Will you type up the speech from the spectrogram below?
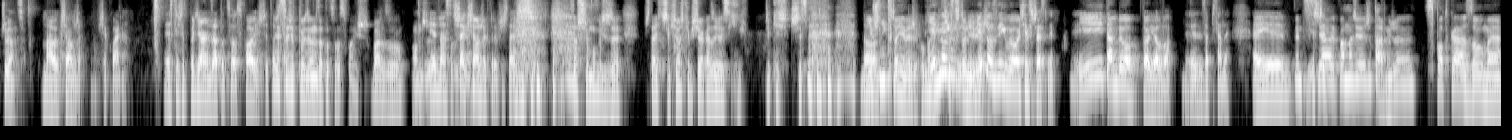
czujące. Mały książę się kłania. Jesteś odpowiedzialny za to, co oswoisz, czy coś. Jesteś tam. odpowiedzialny za to, co oswoisz. Bardzo mądrze. Jedna z trzech książek, które przeczytałem. Zawsze mówisz, że czytałeś trzy książki, bo się okazuje, że jest ich jakieś 300. No, Już nikt w to nie wierzy, Kuba. jedną, nikt w to nie z, wierzy. jedną z nich był ojciec chrzestny. I tam było to i owo e, zapisane. E, Więc jeszcze- ja mam nadzieję, że tak, że spotka Zoumę,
